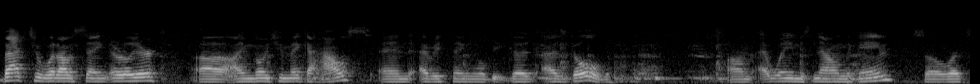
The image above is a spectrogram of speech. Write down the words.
back to what I was saying earlier. Uh, I'm going to make a house, and everything will be good as gold. Um, Wayne is now in the game, so let's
